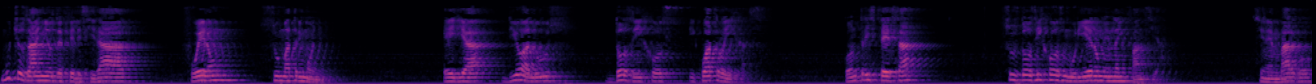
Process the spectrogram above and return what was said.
Muchos años de felicidad fueron su matrimonio. Ella dio a luz dos hijos y cuatro hijas. Con tristeza, sus dos hijos murieron en la infancia. Sin embargo,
